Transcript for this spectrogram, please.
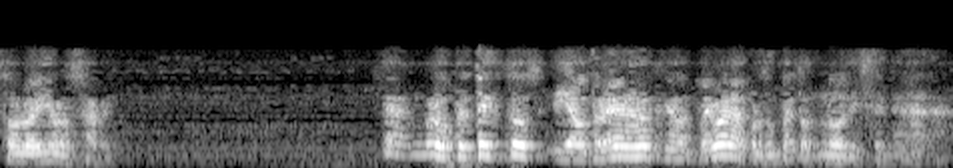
Solo ellos lo saben. Los pretextos y autoridades peruanas, por supuesto, no dicen nada.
